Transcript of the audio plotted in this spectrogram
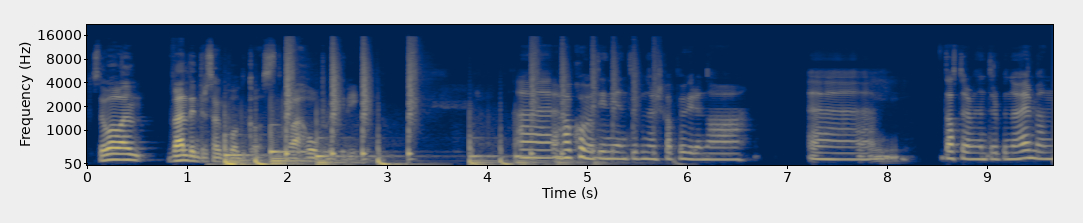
Så det var en veldig interessant podkast, og jeg håper dere liker Jeg har kommet inn i entreprenørskap pga. Eh, datter av en entreprenør, men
